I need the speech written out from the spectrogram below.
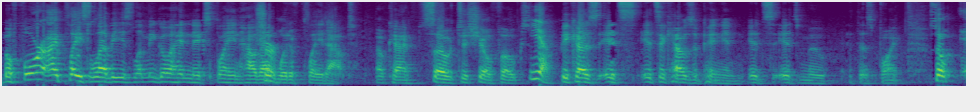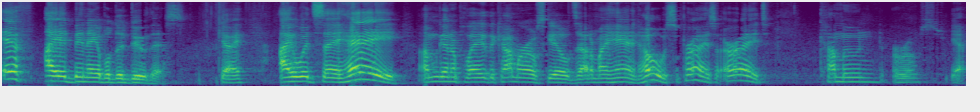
before I place levies, let me go ahead and explain how Sure. that would have played out. Okay. So to show folks. Yeah. Because it's it's a cow's opinion. It's it's moo at this point. So if I had been able to do this, okay, I would say, hey, I'm gonna play the Camaros Guilds out of my hand. Oh, surprise! All right, Camun Eros. Yeah.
